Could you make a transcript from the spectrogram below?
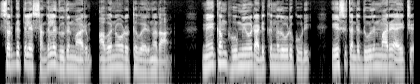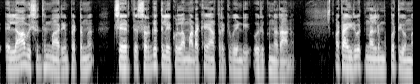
സ്വർഗത്തിലെ സകല ദൂതന്മാരും അവനോടൊത്ത് വരുന്നതാണ്. മേഘം ഭൂമിയോട് അടുക്കുന്നതോടുകൂടി യേശു തന്റെ ദൂതന്മാരെ അയച്ച് എല്ലാ വിശുദ്ധന്മാരെയും പെട്ടെന്ന് ചേർത്ത് സ്വർഗത്തിലേക്കുള്ള മടക്കയാത്രയ്ക്ക് വേണ്ടി ഒരുക്കുന്നതാണ്. മത്തായി ഇരുപത്തിനാലിന് മുപ്പത്തിയൊന്ന്.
